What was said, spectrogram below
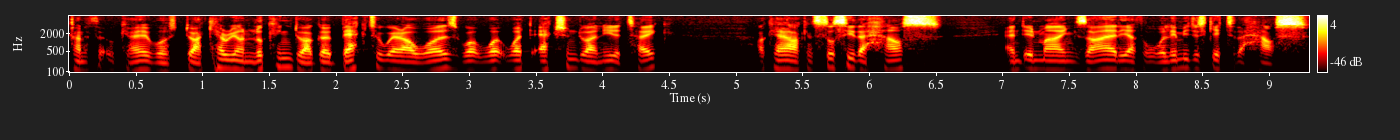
kind of think, okay, well, do I carry on looking? Do I go back to where I was? What, what, what action do I need to take? Okay, I can still see the house. And in my anxiety, I thought, well, let me just get to the house.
